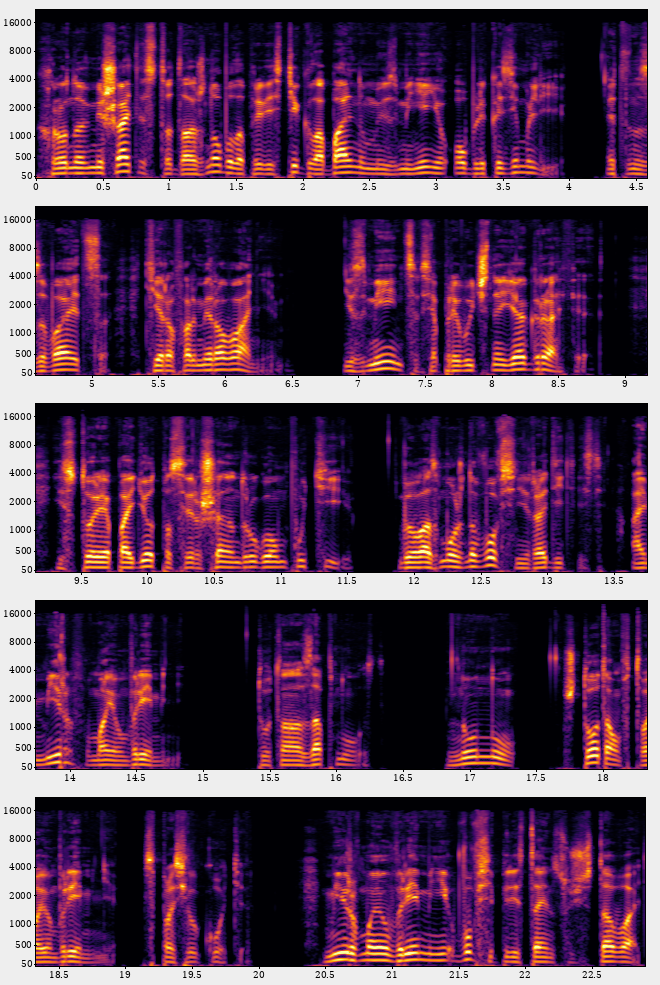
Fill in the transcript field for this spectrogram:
Хроновмешательство должно было привести к глобальному изменению облика Земли. Это называется терраформированием. Изменится вся привычная география. История пойдет по совершенно другому пути. Вы, возможно, вовсе не родитесь, а мир в моем времени. Тут она запнулась. Ну-ну, что там в твоем времени? Спросил Котя. Мир в моем времени вовсе перестанет существовать.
